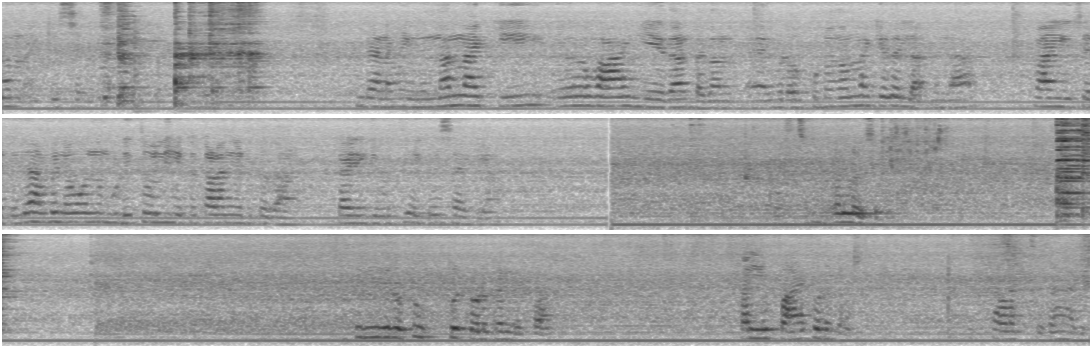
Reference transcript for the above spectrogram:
നന്നാക്കി വെച്ചിട്ടുണ്ട് ഇതാണ് മീൻ നന്നാക്കി വാങ്ങിയതാണ് ഇവിടെ കൊണ്ട് നന്നാക്കിയതല്ല. പിന്നെ വാങ്ങിച്ചിട്ട് ഞാൻ പിന്നെ ഒന്നും കൂടി തൊലിയൊക്കെ കളഞ്ഞെടുത്തതാണ്. കഴുകി വൃത്തിയാക്കി വെച്ചാക്കിയാണ്. വെള്ളം പിന്നെ ഇതിലോട്ട് ഉപ്പ് ഇട്ട് കൊടുക്കണ്ട കേട്ടോ. കല്ലുപ്പായിട്ട് കൊടുക്കണം. തിളച്ചതാണ് മതി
